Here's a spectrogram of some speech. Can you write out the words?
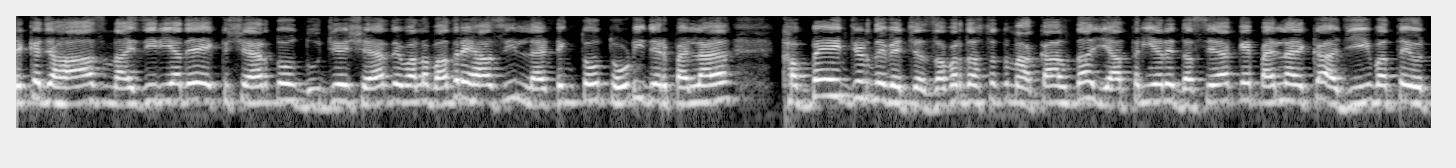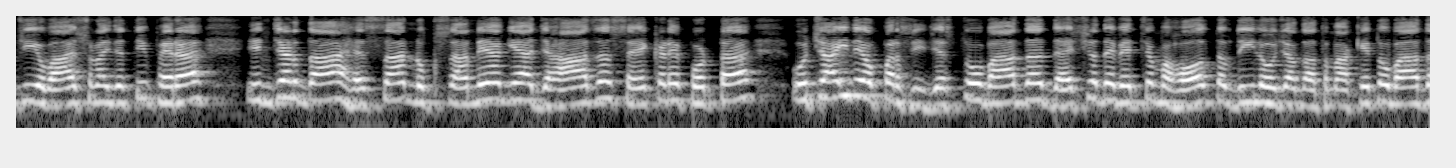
ਇੱਕ ਜਹਾਜ਼ ਨਾਈਜੀਰੀਆ ਦੇ ਇੱਕ ਸ਼ਹਿਰ ਤੋਂ ਦੂਜੇ ਸ਼ਹਿਰ ਦੇ ਵੱਲ ਵੱਧ ਰਿਹਾ ਸੀ। ਲੈਂਡਿੰਗ ਤੋਂ ਥੋੜੀ ਦੇਰ ਪਹਿਲਾਂ ਖੱਬੇ ਇੰਜਣ ਦੇ ਵਿੱਚ ਜ਼ਬਰਦਸਤ ਧਮਾਕਾ ਹੁੰਦਾ ਯਾਤਰੀਆਂ ਨੇ ਦੱਸਿਆ ਕਿ ਪਹਿਲਾਂ ਇੱਕ ਅਜੀਬ ਅਤੇ ਉੱਚੀ ਆਵਾਜ਼ ਸੁਣਾਈ ਦਿੱਤੀ, ਫਿਰ ਇੰਜਣ ਦਾ ਹਿੱਸਾ ਨੁਕਸਾਨਿਆ ਗਿਆ। ਜਹਾਜ਼ ਸੈਂਕੜੇ ਫੁੱਟ ਉਚਾਈ ਦੇ ਉੱਪਰ ਸੀ, ਜਿਸ ਤੋਂ ਬਾਅਦ ਦਹਿਸ਼ਤ ਦੇ ਵਿੱਚ ਮਾਹੌਲ ਤਬਦੀਲ ਹੋ ਜਾਂਦਾ। ਧਮਾਕੇ ਤੋਂ ਬਾਅਦ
